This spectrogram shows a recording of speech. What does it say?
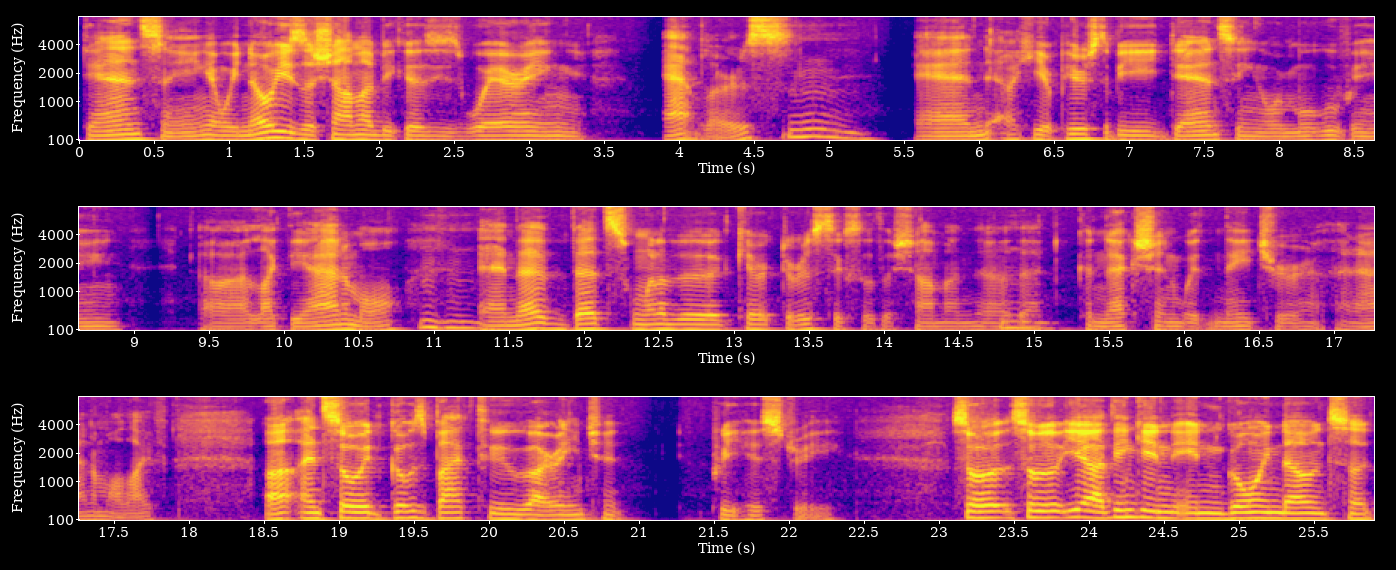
dancing, and we know he's a shaman because he's wearing antlers, and uh, he appears to be dancing or moving. Uh, like the animal, and that that's one of the characteristics of the shaman, uh, that connection with nature and animal life, uh, and so it goes back to our ancient prehistory. So so yeah, I think in in going down to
